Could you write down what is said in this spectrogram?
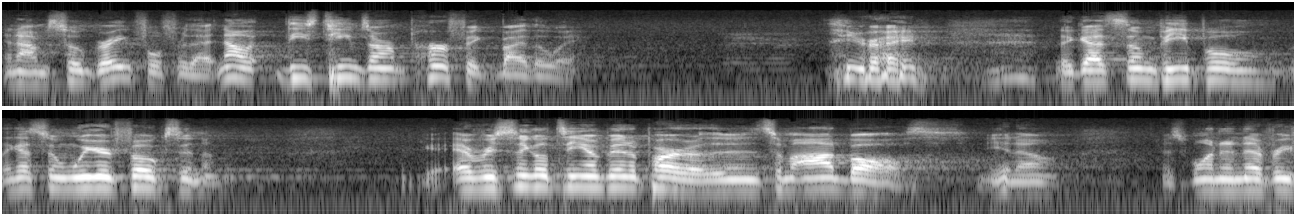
And I'm so grateful for that. Now, these teams aren't perfect, by the way. right? They got some people, they got some weird folks in them. Every single team I've been a part of, there's some oddballs, you know. There's one in every,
